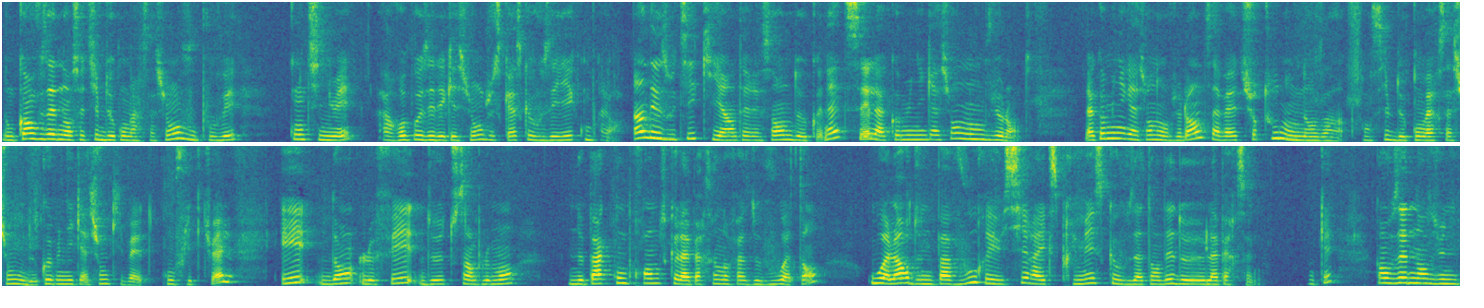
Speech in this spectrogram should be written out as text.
Donc quand vous êtes dans ce type de conversation, vous pouvez continuer à reposer des questions jusqu'à ce que vous ayez compris. Alors, un des outils qui est intéressant de connaître, c'est la communication non violente. La communication non violente, ça va être surtout donc, dans un principe de conversation ou de communication qui va être conflictuel et dans le fait de tout simplement ne pas comprendre ce que la personne en face de vous attend ou alors de ne pas vous réussir à exprimer ce que vous attendez de la personne. Quand vous êtes dans une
